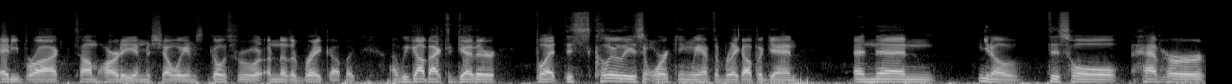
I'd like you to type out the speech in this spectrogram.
Eddie Brock, Tom Hardy, and Michelle Williams go through another breakup. Like uh, we got back together, but this clearly isn't working. We have to break up again, and then you know this whole have her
